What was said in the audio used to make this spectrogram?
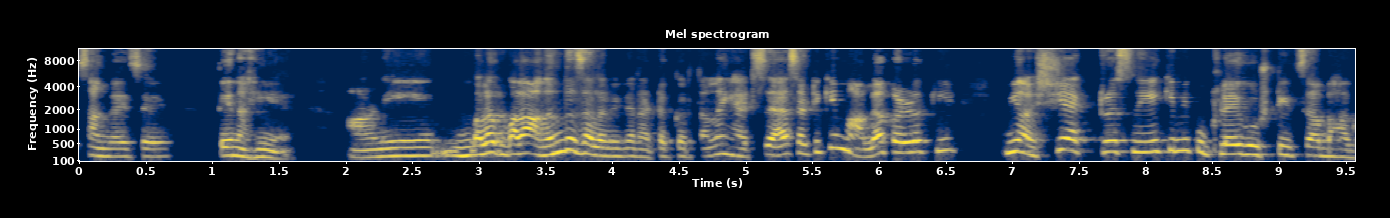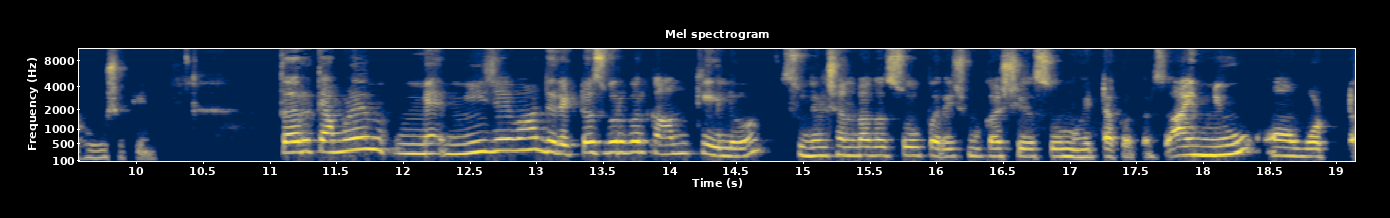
सांगायचंय ते नाहीये. आणि मला मला आनंद झाला मी ते नाटक करताना. ह्याच यासाठी की मला कळलं की मी अशी ऍक्ट्रेस नाहीये की मी कुठल्याही गोष्टीचा भाग होऊ शकेन. तर त्यामुळे मी जेव्हा डिरेक्टर्स बरोबर काम केलं सुनील शनबाग असो परेश मुकाशी असो मोहित टाकळकर असो I knew what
